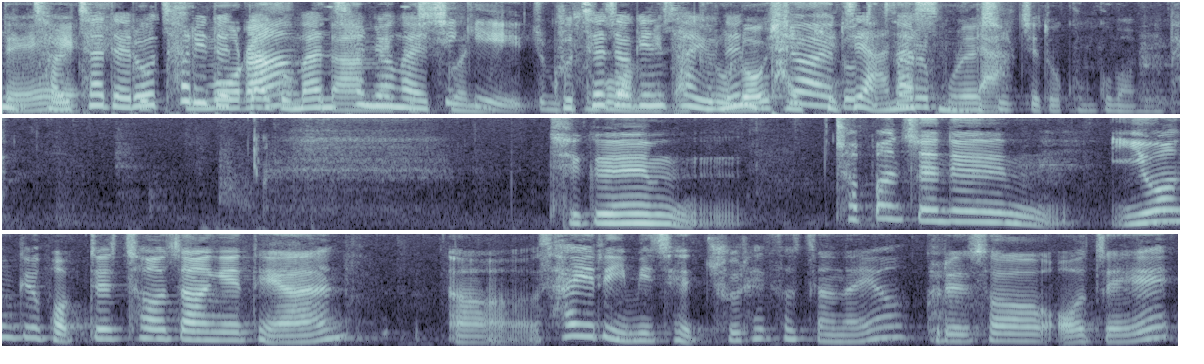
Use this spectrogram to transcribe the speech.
중인데 절차대로 그 처리됐다고만 설명할 그뿐좀 구체적인 사유는 밝히지 않았습니다. 보내실지도 궁금합니다. 지금 첫 번째는 이완규 법제처장에 대한 어, 사의를 이미 제출했었잖아요. 그래서 어제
